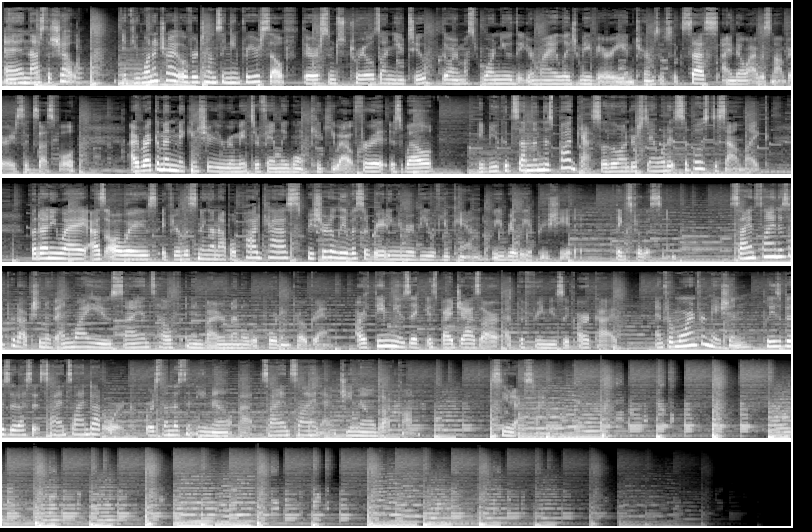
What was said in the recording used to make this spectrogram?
And that's the show. If you want to try overtone singing for yourself, there are some tutorials on YouTube, though I must warn you that your mileage may vary in terms of success. I know I was not very successful. I recommend making sure your roommates or family won't kick you out for it as well. Maybe you could send them this podcast so they'll understand what it's supposed to sound like. But anyway, as always, if you're listening on Apple Podcasts, be sure to leave us a rating and review if you can. We really appreciate it. Thanks for listening. Science Line is a production of NYU's Science, Health, and Environmental Reporting Program. Our theme music is by Jazzar at the Free Music Archive. And for more information, please visit us at scienceline.org or send us an email at scienceline at gmail.com. See you next time.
